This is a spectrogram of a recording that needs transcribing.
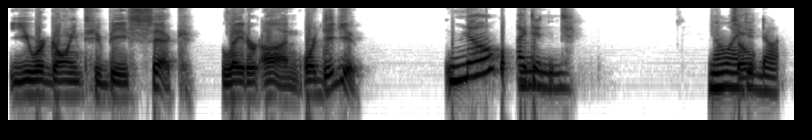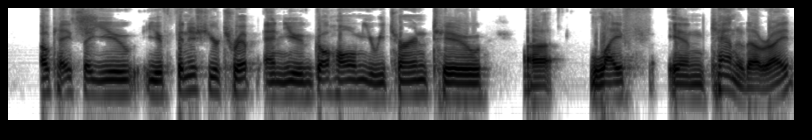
you were going to be sick later on, or did you? No, I mm. didn't. No, so, I did not. Okay, so you you finish your trip and you go home. You return to uh, life in Canada, right?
